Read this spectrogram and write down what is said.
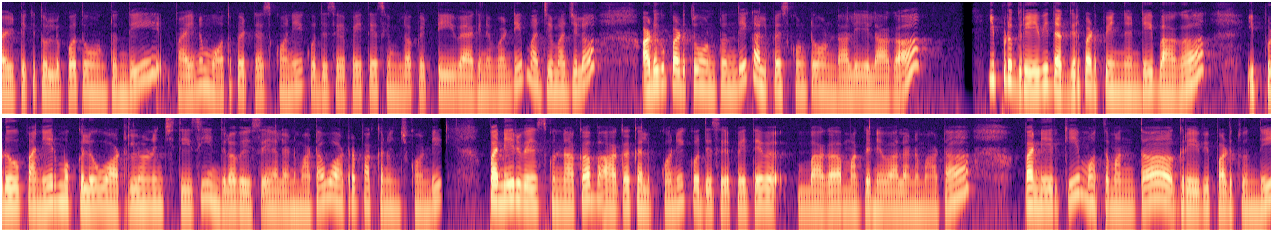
బయటికి తుల్లిపోతూ ఉంటుంది. పైన మూత పెట్టేసుకొని కొద్దిసేపు అయితే సిమ్లో పెట్టి వేగనివ్వండి. మధ్య మధ్యలో అడుగు పడుతూ ఉంటుంది. కలిపేసుకుంటూ ఉండాలి ఇలాగా. ఇప్పుడు గ్రేవీ దగ్గర పడిపోయిందండి బాగా. ఇప్పుడు పనీర్ ముక్కలు వాటర్లో నుంచి తీసి ఇందులో వేసేయాలన్నమాట. వాటర్ పక్కన ఉంచుకోండి. పనీర్ వేసుకున్నాక బాగా కలుపుకొని కొద్దిసేపు అయితే బాగా మగ్గనివ్వాలన్నమాట. పన్నీర్కి మొత్తం అంతా గ్రేవీ పడుతుంది.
